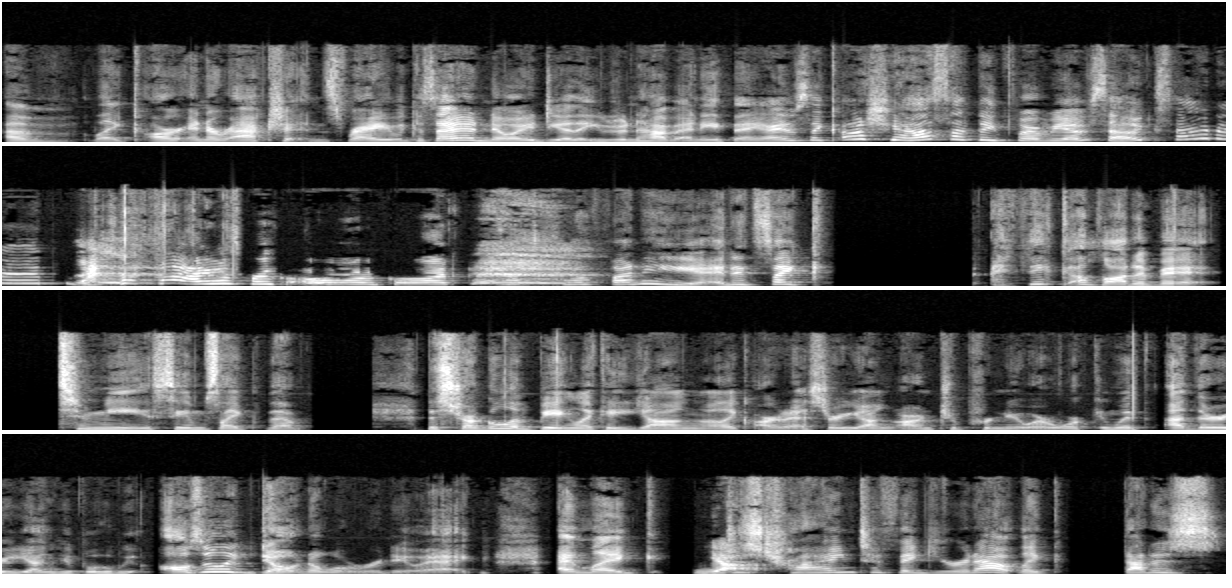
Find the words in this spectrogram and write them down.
of like our interactions, right? Because I had no idea that you didn't have anything. I was like, "Oh, she has something for me. I'm so excited." I was like, "Oh my god, that's so funny." And it's like I think a lot of it to me seems like the the struggle of being like a young like artist or young entrepreneur working with other young people who we also like don't know what we're doing and like yeah. just trying to figure it out like that is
